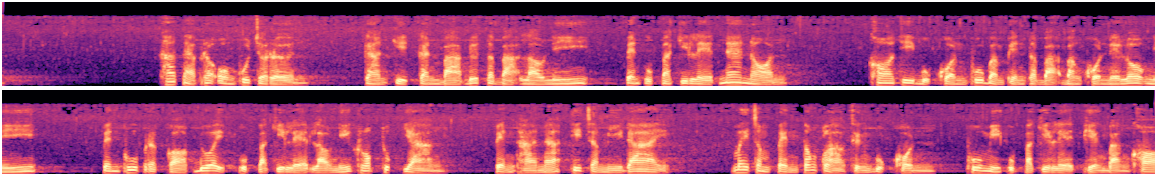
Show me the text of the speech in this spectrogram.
สข้าแต่พระองค์ผู้เจริญ การกีดกันบาปด้วยตบะเหล่านี้ เป็นอุปกิเลสแน่นอน ข้อที่บุคคลผู้บำเพ็ญตบะบางคนในโลกนี้ เป็นผู้ประกอบด้วยอุปกิเลสเหล่านี้ครบทุกอย่าง เป็นฐานะที่จะมีได้ ไม่จำเป็นต้องกล่าวถึงบุคคล ผู้มีอุปกิเลสเพียงบางข้อ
